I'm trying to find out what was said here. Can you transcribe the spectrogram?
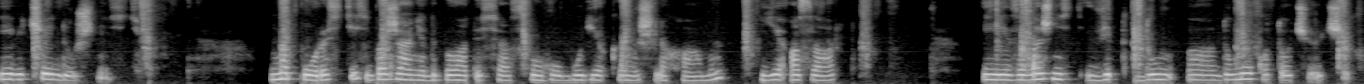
і відчайдушність, напористість, бажання добиватися свого будь-якими шляхами, є азарт і залежність від дум, думок оточуючих.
